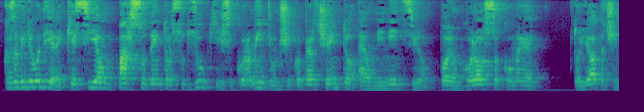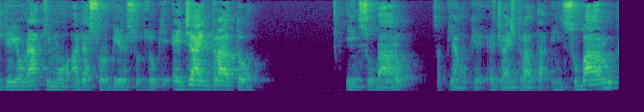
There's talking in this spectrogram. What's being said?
Cosa vi devo dire? Che sia un passo dentro Suzuki, sicuramente un 5% è un inizio, poi un colosso come Toyota ci impiega un attimo ad assorbire Suzuki. È già entrato in Subaru, sappiamo che è già entrata in Subaru,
